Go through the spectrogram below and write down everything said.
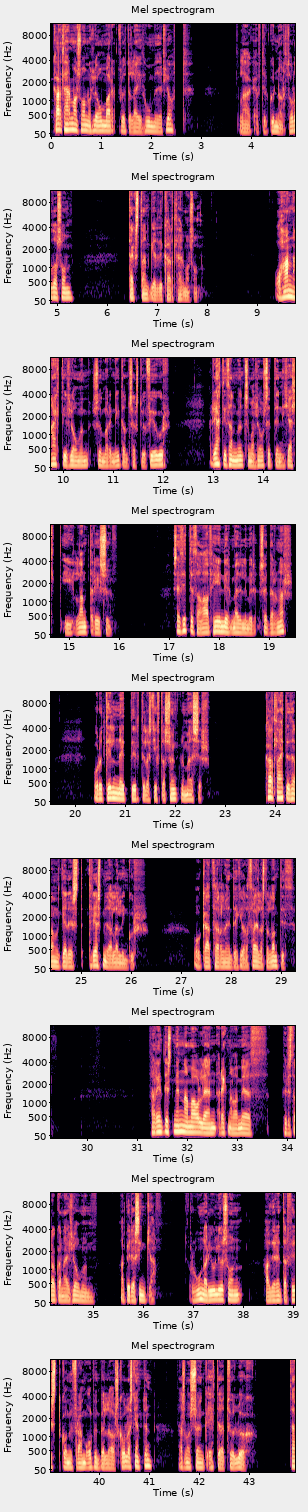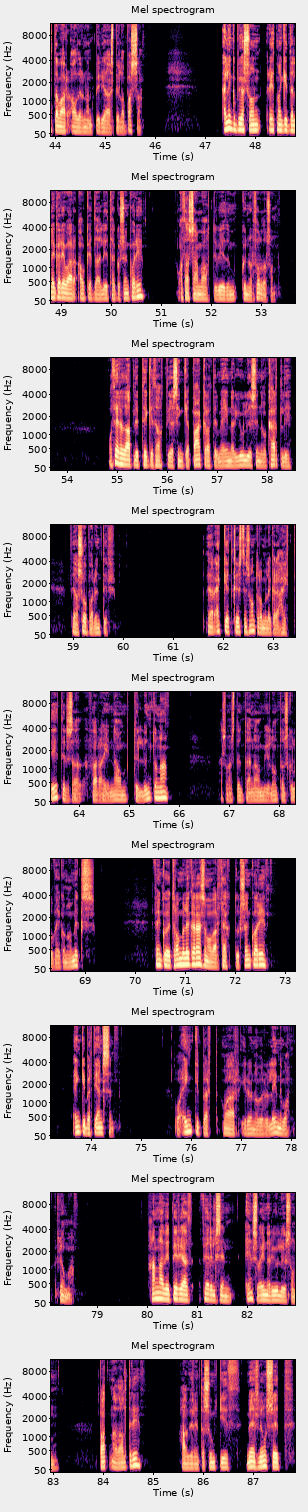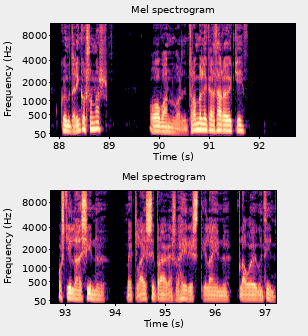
Karl Hermansson og hljómar flutulagið Húmiðir hljótt, lag eftir Gunnar Þórðarsson, tekstan gerði Karl Hermansson. Og hann hætti í hljómum sumari 1964, rétt í þann mund sem að hljómsettin hjælt í landreisu. Sem þitti það að hinir meðlimir sveitarinnar voru tilneittir til að skipta söngnum með sér. Karl hætti þegar hann gerist trésmiðalalingur og gat þar alveg ekki verið að þælast um landið. Það reyndist minna máli en rekna var með fyrir strákana í hljómum að byrja að syngja. Rúnar Júliusson hafði reyndar fyrst komið fram ofinbilla á skólaskemtun þar sem hann söng eitt eða tvö lög. Þetta var áður en hann byrjaði að spila bassa. Ellingur Björnsson, ritmangítalegari, var ágætlega liðtæku söngvari og það sama átti við um Gunnar Þórðarsson. Og þeir hefðu allir tekið þátt í að syngja bakrættir með Einar Júliusinni og Karli þegar sopar undir. Þegar Egget Kristinsson drómuleikari hætti til þess að fara í nám til Lunduna, þar sem hann stundaði nám í London School of Economics, fenguði trómuleikara sem var þekktur söngvari, Engibert Jensen. Og Engibert var í raun og veru leinivopn hljóma. Hann hafði byrjað ferilsinn eins og Einar Júliusson batnað aldri, hafði reynda sungið með hljómsveit Guðmundar Ingólfssonar og vann vorðin trommuleikar þar auki og skilaði sínu með glæsi braga eins og heyrist í læginu Blá augun þín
